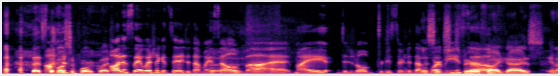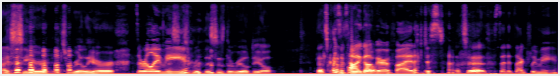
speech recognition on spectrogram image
that's the most important question. Honestly, I wish I could say I did that myself. Uh, my digital producer did that Listen, for me. she's so verified, guys, and I see her. It's really her. It's really me. This is re- this is the real deal. That's kind This of is cool. how I got though. verified. I just That's it. said it's actually me.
